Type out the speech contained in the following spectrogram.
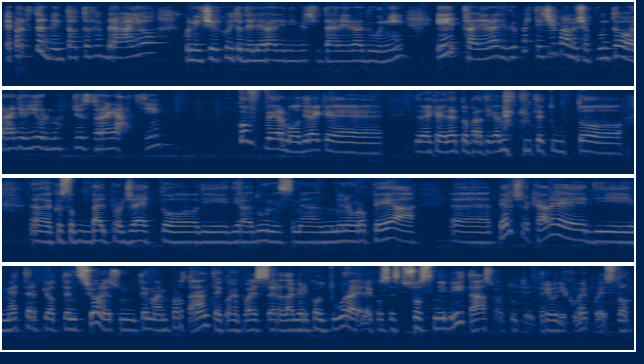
È partito il 28 febbraio con il circuito delle radio universitarie Raduni e tra le radio che partecipano c'è appunto Radio Yulm, giusto ragazzi? Confermo, direi che, direi che hai detto praticamente tutto. eh, questo bel progetto di, di raduni insieme all'Unione Europea eh, per cercare di mettere più attenzione su un tema importante come può essere l'agricoltura e l'ecosostenibilità, soprattutto in periodi come questo,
